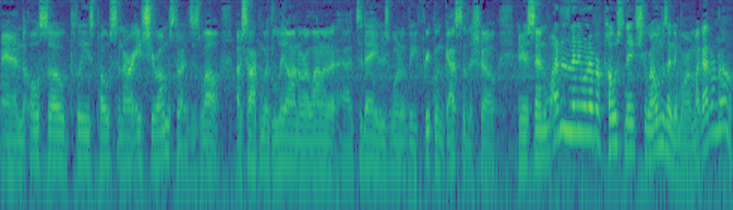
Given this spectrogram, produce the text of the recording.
and also, please post in our HC Realms threads as well. I was talking with Leon Orlana uh, today, who's one of the frequent guests of the show, and he was saying, "Why doesn't anyone ever post in HC Realms anymore?" I'm like, "I don't know."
